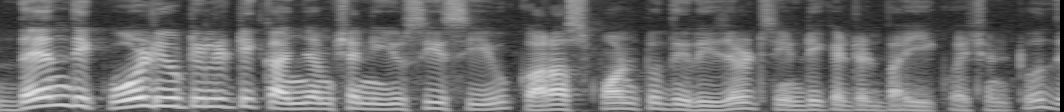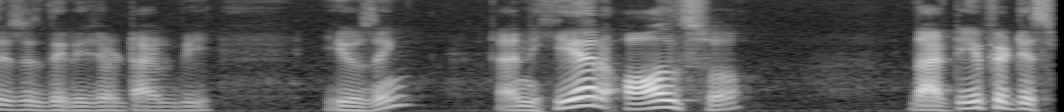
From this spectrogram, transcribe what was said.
Then the cold utility consumption UCCU correspond to the results indicated by equation 2. This is the result I will be using and here also that if it is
